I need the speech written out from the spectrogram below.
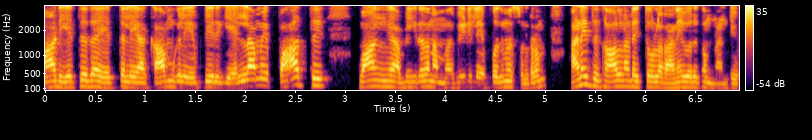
மாடு எத்துதா எத்தலையா காம்புகள் எப்படி இருக்கு எல்லாமே பார்த்து வாங்க அப்படிங்கிறத நம்ம வீடியோல எப்போதுமே சொல்றோம். அனைத்து கால்நடை தோழர் அனைவருக்கும் நன்றி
